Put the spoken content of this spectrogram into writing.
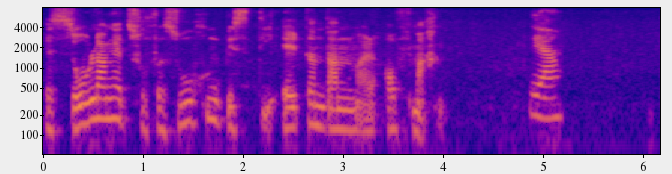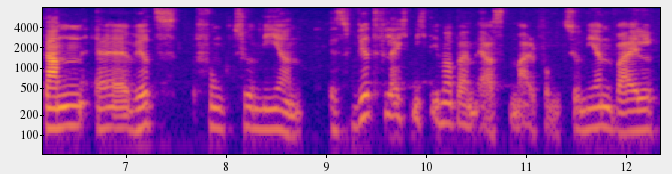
es so lange zu versuchen, bis die Eltern dann mal aufmachen. Ja. Dann äh, wird es funktionieren. Es wird vielleicht nicht immer beim ersten Mal funktionieren, weil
